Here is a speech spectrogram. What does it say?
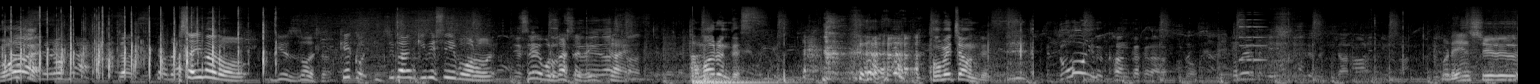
ごい明日今の技術どうですか？結構一番厳しいボールを強いボール出したで一回。止まるんです 止めちゃうんですどういう感覚なの？練習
